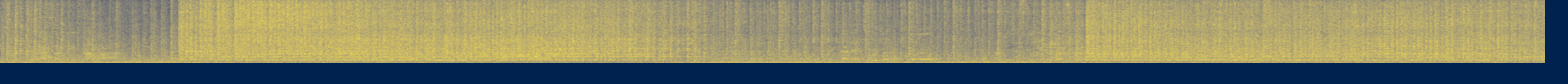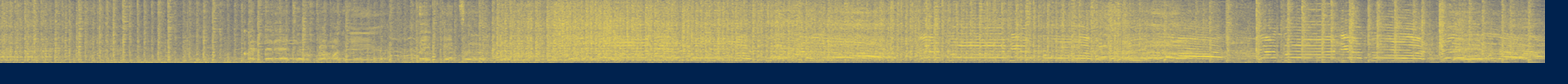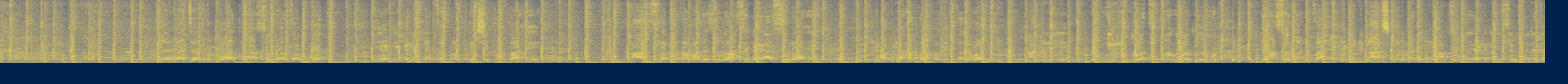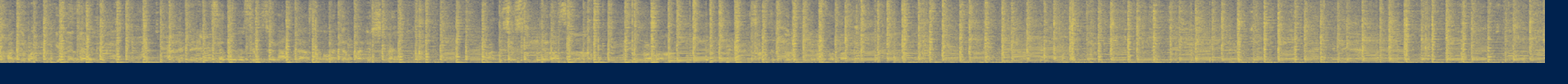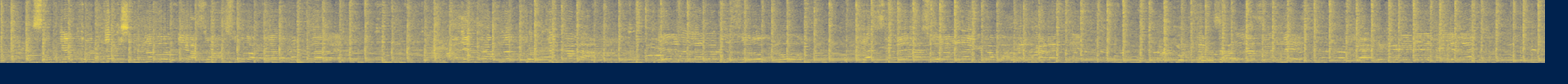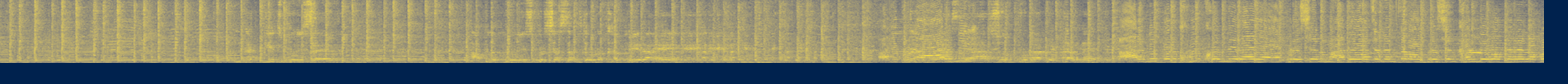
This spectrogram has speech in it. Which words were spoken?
सुंदर असा असं रूपामध्ये दैत्याचं देवाच्या रूपात आसुराचा वध या ठिकाणी त्याचा प्रात्यक्षिक होत आहे. आज समाजामध्ये सुद्धा असे काही असुर आहेत. आपल्या हातामध्ये तलवारी नक्कीच पोलीस साहेब. आपलं पोलीस प्रशासन तेवढं खंबीर आहे. आणि पुन्हा आर्मी असूर पुन्हा भेटणार नाही. आर्मी पण खूप खंबीर आहे. ऑपरेशन महादेवाच्या नंतर ऑपरेशन खंडोबा करायला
